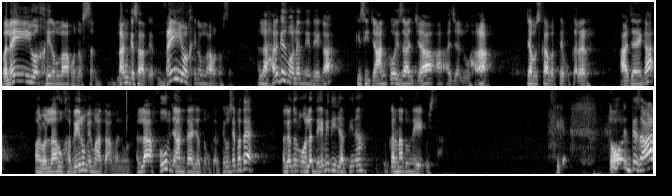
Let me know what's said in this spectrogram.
وَلَن اللہ نفسن لن کے ساتھ نہیں یؤخر اللہ نفسن اللہ ہرگز مہلت نہیں دے گا کسی جان کو، اذا جا اجلوہا جب اس کا وقت مقرر آ جائے گا اور اللہ خبیر بما تعملون۔ اللہ خوب جانتا ہے جو تم کرتے ہو۔ اسے پتہ ہے، اگر تمہیں مہلت دے بھی دی جاتی نا، تو کرنا تم نے یہ کچھ تھا۔ ٹھیک ہے؟ تو انتظار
